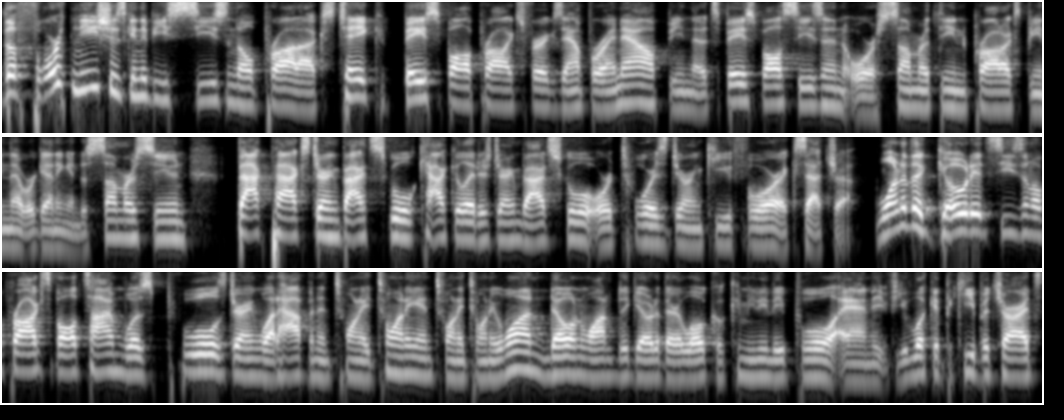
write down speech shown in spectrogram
The fourth niche is going to be seasonal products. Take baseball products, for example, right now, being that it's baseball season, or summer themed products, being that we're getting into summer soon backpacks during back to school, calculators during back to school, or tours during Q4, etc. One of the goaded seasonal products of all time was pools during what happened in 2020 and 2021. No one wanted to go to their local community pool. And if you look at the Keepa charts,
